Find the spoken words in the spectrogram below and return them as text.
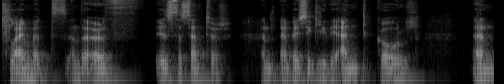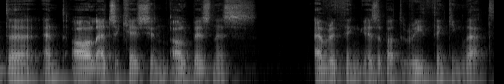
climate and the earth is the center and, and basically the end goal. And uh, and all education all business everything is about rethinking that.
